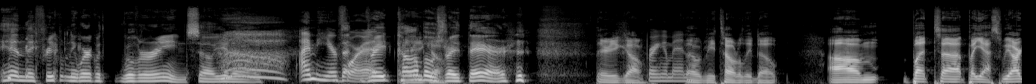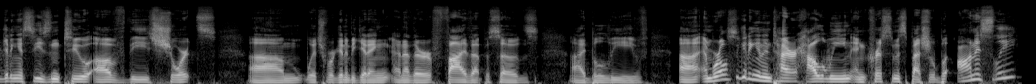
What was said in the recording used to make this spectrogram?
and they frequently work with Wolverine. So you know I'm here for it. great combos go. right there. there you go. Bring them in. That would be totally dope. Um, but uh, but yes, we are getting a season two of these shorts, um, which we're going to be getting another five episodes, I believe, uh, and we're also getting an entire Halloween and Christmas special. But honestly.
